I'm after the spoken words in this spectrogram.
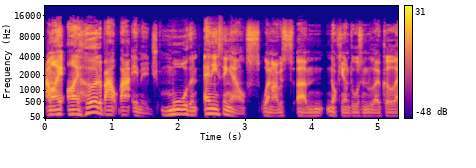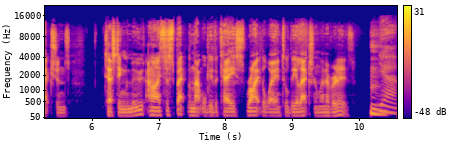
And I, I heard about that image more than anything else when I was um, knocking on doors in the local elections, testing the mood. And I suspect that that will be the case right the way until the election, whenever it is. Mm. Yeah.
